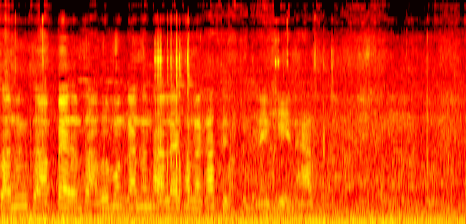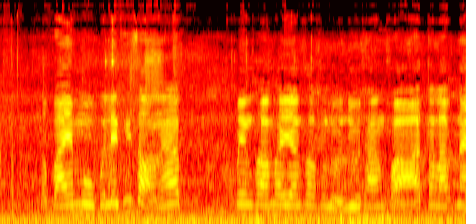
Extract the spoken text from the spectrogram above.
สามหนึ่งสามแปดสามสามเพื่อป้องกันต้านทานและทำลายข้าศึกในเขตนะครับ ต่อไปหมู่ปืนเล็กที่สองนะครับ เป็นความพยายามสนับสนุนอยู่ทางขวาตั้งรับใน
